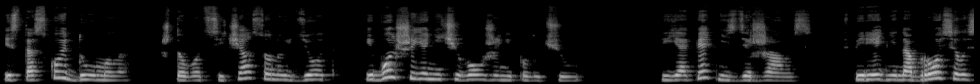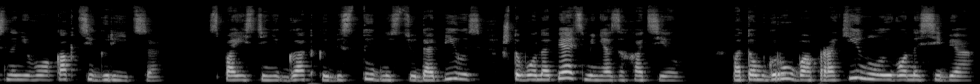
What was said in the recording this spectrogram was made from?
и с тоской думала, что вот сейчас он уйдет, и больше я ничего уже не получу. И я опять не сдержалась, в передней набросилась на него, как тигрица, с поистине гадкой бесстыдностью добилась, чтобы он опять меня захотел, потом грубо опрокинула его на себя,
